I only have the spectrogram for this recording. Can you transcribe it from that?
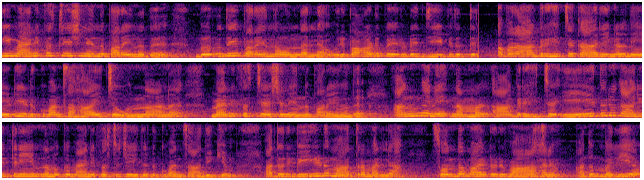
ഈ മാനിഫെസ്റ്റേഷൻ എന്ന് പറയുന്നത് വെറുതെ പറയുന്ന ഒന്നല്ല ഒരുപാട് പേരുടെ ജീവിതത്തിൽ അവർ ആഗ്രഹിച്ച കാര്യങ്ങൾ നേടിയെടുക്കുവാൻ സഹായിച്ച ഒന്നാണ് മാനിഫെസ്റ്റേഷൻ എന്ന് പറയുന്നത്. അങ്ങനെ നമ്മൾ ആഗ്രഹിച്ച ഏതൊരു കാര്യത്തിനെയും നമുക്ക് മാനിഫെസ്റ്റ് ചെയ്തെടുക്കുവാൻ സാധിക്കും. അതൊരു വീട് മാത്രമല്ല സ്വന്തമായിട്ടൊരു വാഹനം അതും വലിയ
